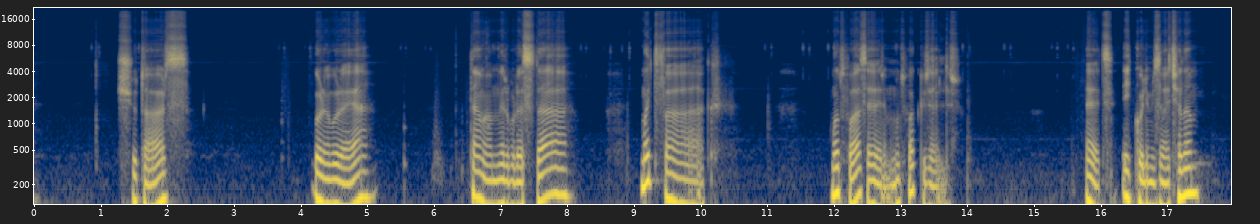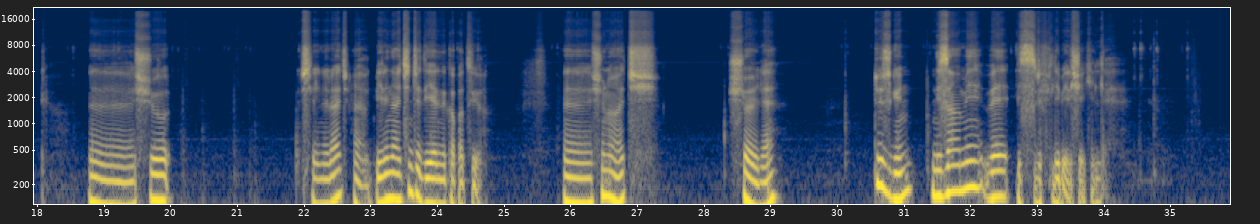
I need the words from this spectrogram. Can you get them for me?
Şu tarz. Bunu buraya. Tamamdır burası da. Mutfak. Mutfağı severim. Mutfak güzeldir. Evet. ilk kolimizi açalım. Ee, şu şeyleri aç. Ha, birini açınca diğerini kapatıyor. Ee, şunu aç. Şöyle. Düzgün, nizami ve israfli bir şekilde.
